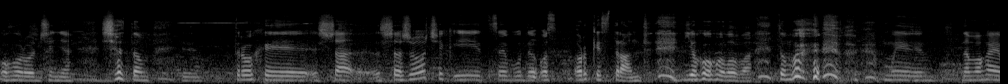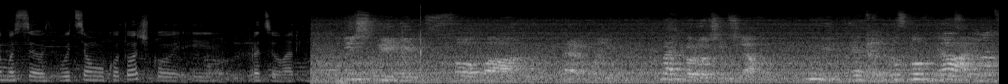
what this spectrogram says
огородження, що там е, трохи ша, шажочок, і це буде оркестрант, його голова. Тому ми намагаємося у цьому куточку і працювати. Пішли ми соба теплою, найкоротшим шляхом. Ми розмовляємо,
